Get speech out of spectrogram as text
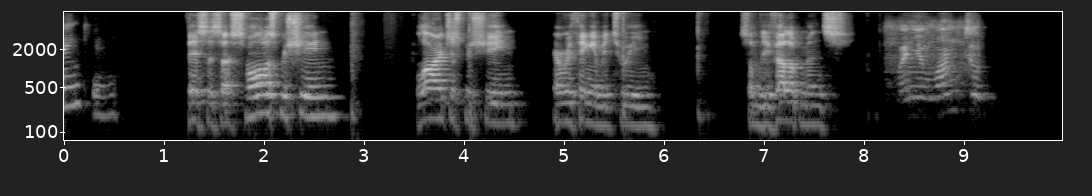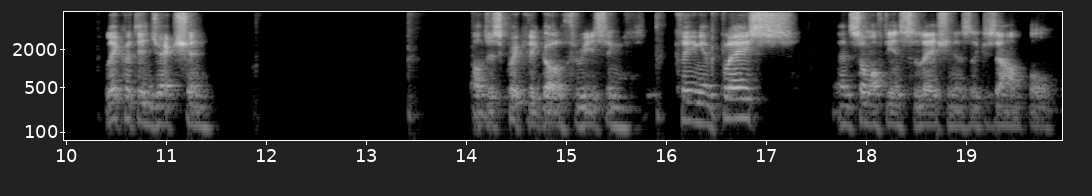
Thank you. This is our smallest machine, largest machine, everything in between, some developments. When you want to liquid injection. I'll just quickly go through using cleaning in place and some of the installation as an example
